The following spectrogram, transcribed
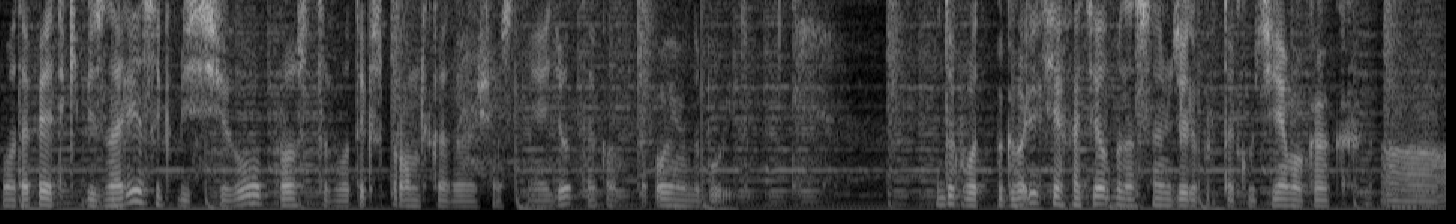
Вот опять-таки без нарезок, без всего, просто вот экспромт, который сейчас не идет, так он, такой именно будет. Ну так вот, поговорить я хотел бы на самом деле про такую тему, как, э,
